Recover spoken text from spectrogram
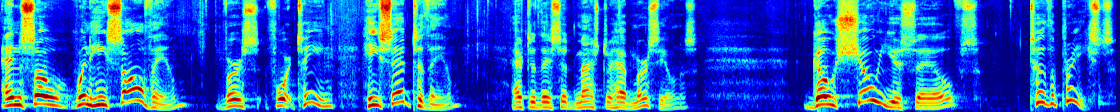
And so when He saw them, verse 14, He said to them, after they said, Master, have mercy on us, go show yourselves to the priests.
